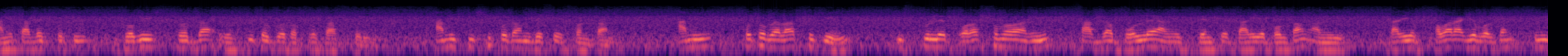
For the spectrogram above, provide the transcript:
আমি তাদের প্রতি গভীর শ্রদ্ধা এবং কৃতজ্ঞতা প্রকাশ করি। আমি প্রধান দেশের সন্তান। আমি ছোটোবেলা থেকেই স্কুলে পড়ার সময় আমি স্যাররা বললে আমি বেঞ্চে দাঁড়িয়ে বলতাম, আমি দাঁড়িয়ে সবার আগে বলতাম, তুমি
